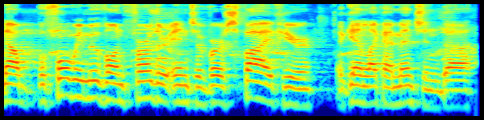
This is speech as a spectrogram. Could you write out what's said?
Now, before we move on further into verse 5 here, again, like I mentioned uh,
